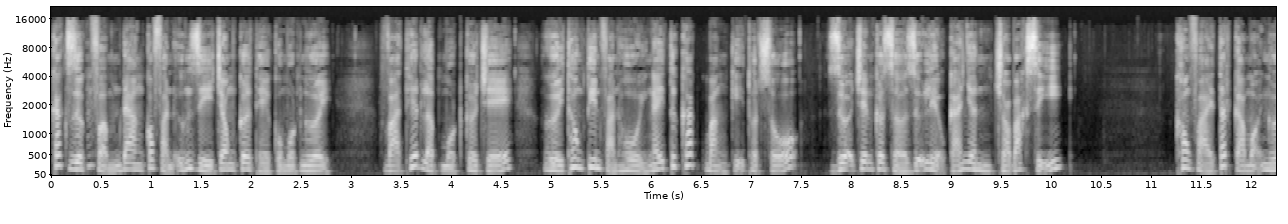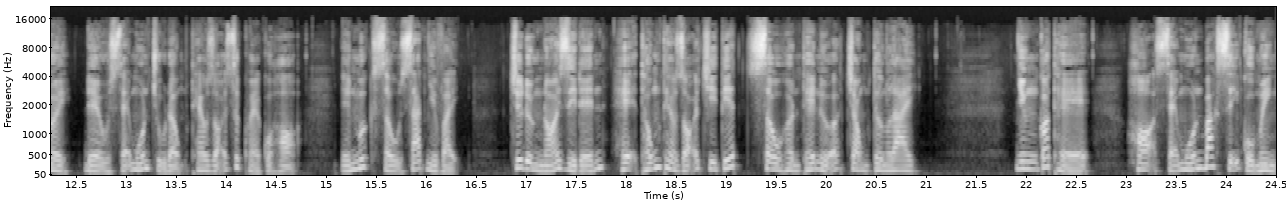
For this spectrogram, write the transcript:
các dược phẩm đang có phản ứng gì trong cơ thể của một người và thiết lập một cơ chế gửi thông tin phản hồi ngay tức khắc bằng kỹ thuật số dựa trên cơ sở dữ liệu cá nhân cho bác sĩ. Không phải tất cả mọi người đều sẽ muốn chủ động theo dõi sức khỏe của họ đến mức sâu sát như vậy, chứ đừng nói gì đến hệ thống theo dõi chi tiết sâu hơn thế nữa trong tương lai. Nhưng có thể họ sẽ muốn bác sĩ của mình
